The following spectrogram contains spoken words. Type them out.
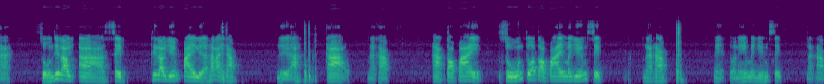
นะศูนย์ที่เราอ่าสิบที่เรายืมไปเหลือเท่าไหร่ครับ เหลือเก้านะครับอะต่อไปศูนย์ตัวต่อไปมายืมสิบนะครับเนี่ยตัวนี้มายืมสิบนะครับ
